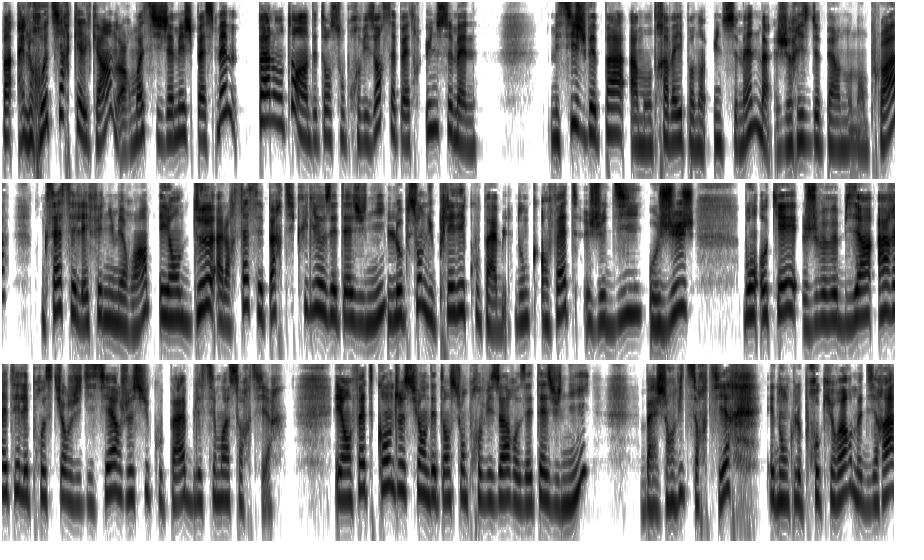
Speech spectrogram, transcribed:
Ben, Elle retire quelqu'un. Alors moi, si jamais je passe même pas longtemps en détention provisoire, ça peut être une semaine. Mais si je vais pas à mon travail pendant une semaine, bah, je risque de perdre mon emploi. Donc ça, c'est l'effet numéro un. Et en deux, alors ça, c'est particulier aux États-Unis, l'option du plaider coupable. Donc en fait, je dis au juge, bon, ok, je veux bien arrêter les procédures judiciaires, je suis coupable, laissez-moi sortir. Et en fait, quand je suis en détention provisoire aux États-Unis, bah, j'ai envie de sortir. Et donc le procureur me dira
